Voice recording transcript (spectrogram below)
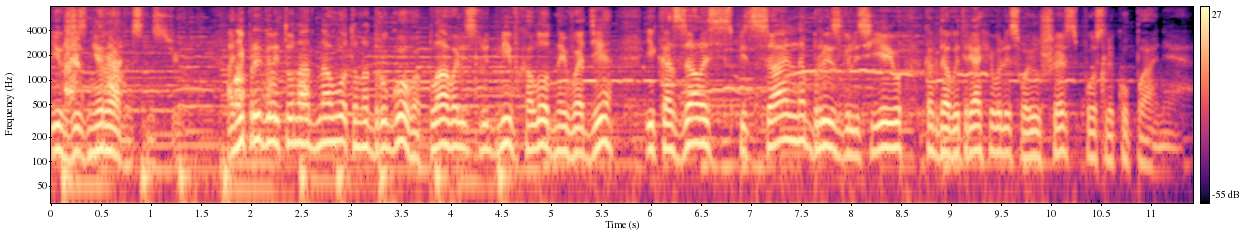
их жизнерадостностью. Они прыгали то на одного, то на другого, плавали с людьми в холодной воде и, казалось, специально брызгались ею, когда вытряхивали свою шерсть после купания.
